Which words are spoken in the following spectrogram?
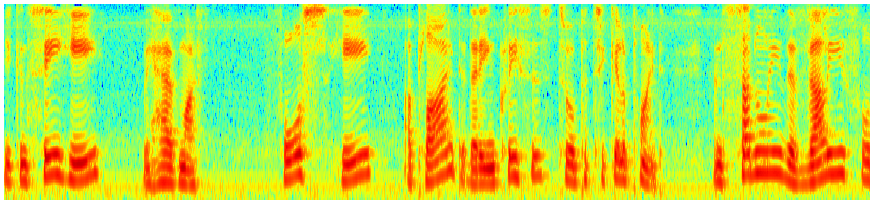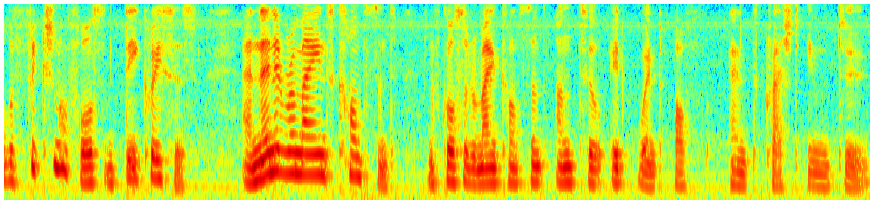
you can see here we have my force here applied that increases to a particular point. And suddenly the value for the frictional force decreases. And then it remains constant. And of course it remained constant until it went off and crashed into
